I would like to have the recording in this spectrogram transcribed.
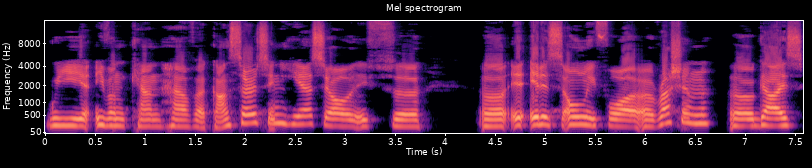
we even can have a concert in here. So if uh, uh, it, it is only for uh, Russian uh, guys,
